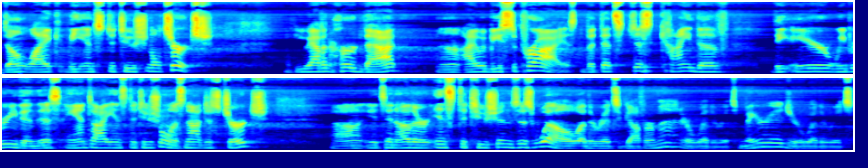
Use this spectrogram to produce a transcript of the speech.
don't like the institutional church. If you haven't heard that, uh, I would be surprised. But that's just kind of the air we breathe in this anti institutional. It's not just church, uh, it's in other institutions as well, whether it's government or whether it's marriage or whether it's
